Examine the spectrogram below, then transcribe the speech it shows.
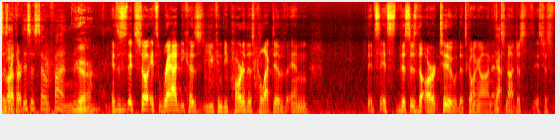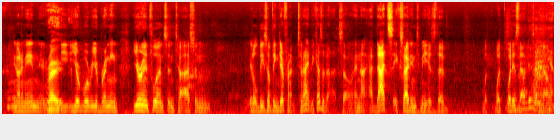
Joseph is like this is so fun. Yeah. And It's it's so it's rad because you can be part of this collective and it's it's this is the art too that's going on and Yeah. it's not just it's just you know what I mean You're- Right. you're you're, you're bringing your influence into us and it'll be something different tonight because of that so and I, I- that's exciting to me is the what what what is that What is it? you know Yeah.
